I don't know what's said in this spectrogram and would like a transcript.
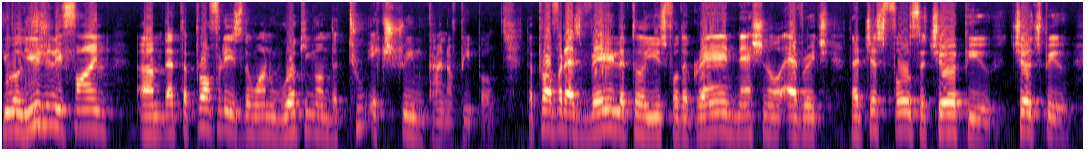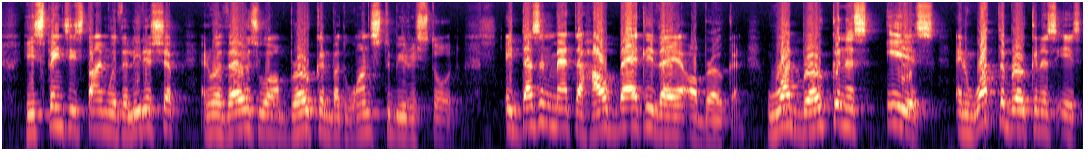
You will usually find um, that the prophet is the one working on the too extreme kind of people. The prophet has very little use for the grand national average that just fills the church pew. Church pew. He spends his time with the leadership and with those who are broken but wants to be restored. It doesn't matter how badly they are broken. What brokenness is and what the brokenness is,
